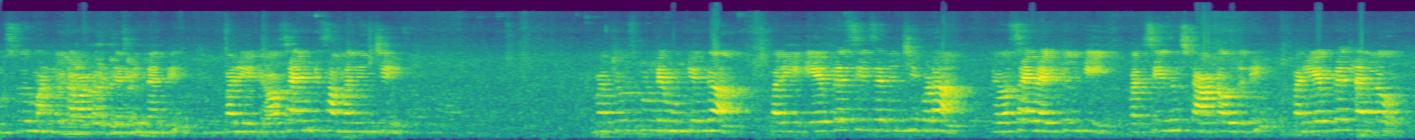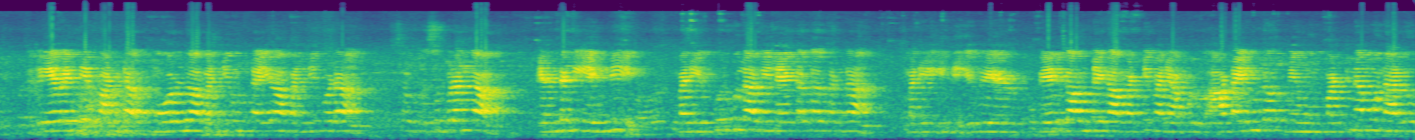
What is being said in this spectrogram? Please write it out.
ముస్లిం మండలం రావడం జరిగిందండి. మరి వ్యవసాయానికి సంబంధించి మరి చూసుకుంటే ముఖ్యంగా మరి ఏప్రిల్ సీజన్ నుంచి కూడా వ్యవసాయ రైతులకి మరి సీజన్ స్టార్ట్ అవుతుంది. మరి ఏప్రిల్ నెలలో ఏవైతే పంట మోడ్లు అవన్నీ ఉంటాయో అవన్నీ కూడా శుభ్రంగా ఎండకి ఎండి మరి పురుగులు అవి లేకపోకుండా మరి ఇది వేరుగా ఉంటాయి కాబట్టి మరి అప్పుడు ఆ టైంలో మేము మట్టి నమూనాలు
